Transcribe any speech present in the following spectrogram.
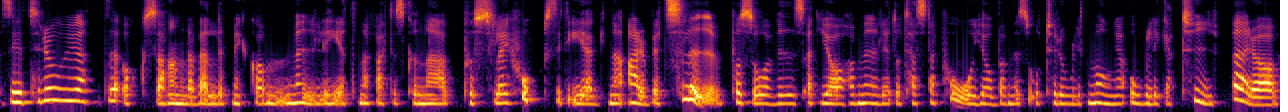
Så jag tror ju att det också handlar väldigt mycket om möjligheten att faktiskt kunna pussla ihop sitt egna arbetsliv på så vis att jag har möjlighet att testa på och jobba med så otroligt många olika typer av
